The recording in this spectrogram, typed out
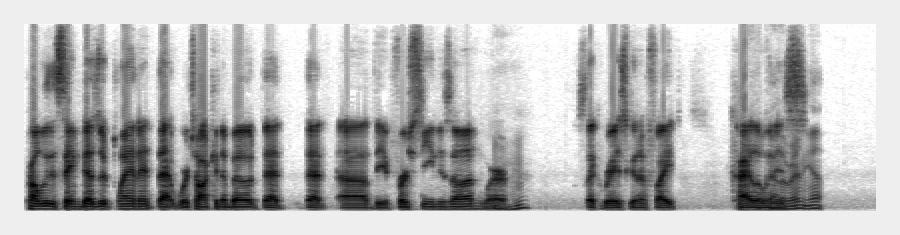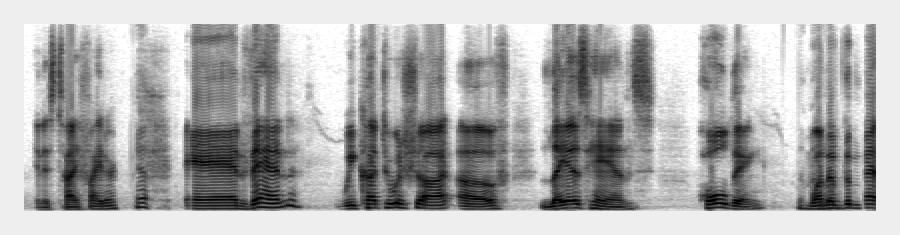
probably the same desert planet that we're talking about that that uh, the first scene is on, where it Mhm. looks like Rey's going to fight Kylo, in his Ren, yeah. in his Tie Fighter. Yeah, And then we cut to a shot of Leia's hands holding one of the me-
